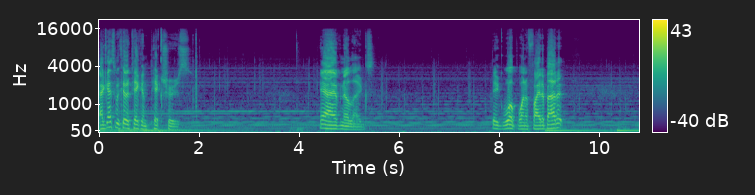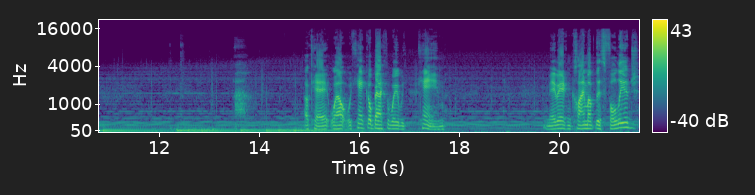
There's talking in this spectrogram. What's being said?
I guess we could have taken pictures. Yeah, I have no legs. Big whoop, want to fight about it? Okay, well, we can't go back the way we came. Maybe I can climb up this foliage?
